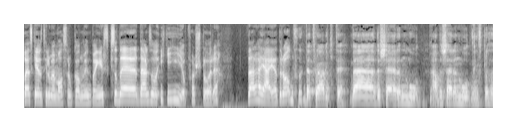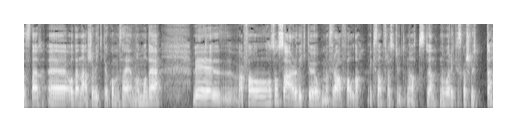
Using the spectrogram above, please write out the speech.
Og jeg skrev til og med masteroppgaven min på engelsk, så det, det er liksom ikke gi opp førsteåret. Der har jeg et råd. Det tror jeg er viktig. Det, det, skjer, en mod, ja, det skjer, en modningsprosess der, eh, og den er så viktig å komme seg gjennom. og det vi, i hvert fall Hos oss er det viktig å jobbe med frafall da, fra studiene. At studentene våre ikke skal slutte.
